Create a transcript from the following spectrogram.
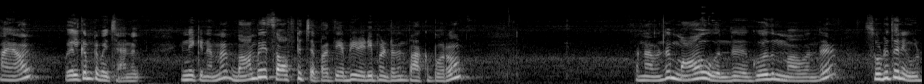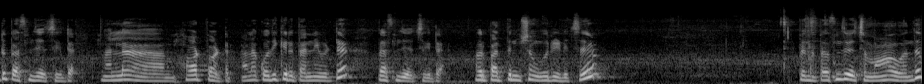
Hi all welcome to my channel இன்றைக்கி நம்ம பாம்பே சாஃப்ட் சப்பாத்தி எப்படி ரெடி பண்ணுறதுன்னு பார்க்க போகிறோம் இப்போ நான் வந்து மாவு வந்து கோதுமை மாவு வந்து சுடு தண்ணி விட்டு பிசைஞ்சு வச்சுக்கிட்டேன். நல்லா ஹாட் வாட்டர் நல்லா கொதிக்கிற தண்ணி விட்டு பிசைஞ்சு வச்சுக்கிட்டேன். ஒரு பத்து நிமிஷம் ஊறிடுச்சு. இப்போ இந்த பிசைஞ்சு வச்ச மாவு வந்து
